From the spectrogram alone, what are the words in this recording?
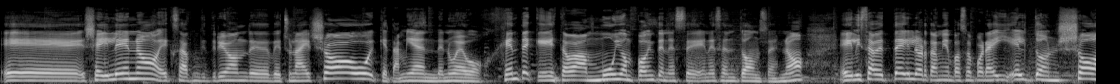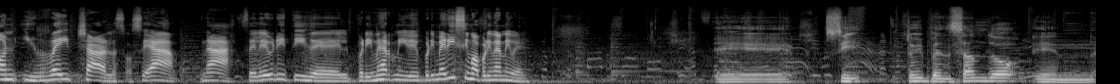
Eh, Jay Leno, ex anfitrión de The Tonight Show, que también, de nuevo, gente que estaba muy on point en ese, en ese entonces, ¿no? Elizabeth Taylor también pasó por ahí, Elton John y Ray Charles, o sea, nada, celebrities del primer nivel, primerísimo primer nivel. Eh, sí, estoy pensando en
